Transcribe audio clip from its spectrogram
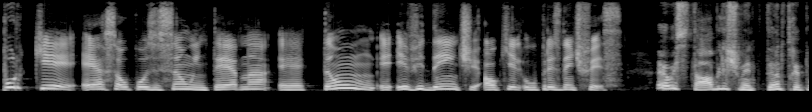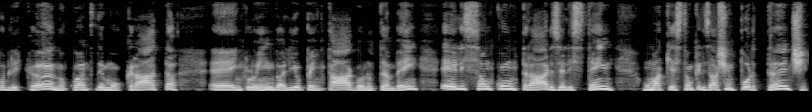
Por que essa oposição interna é tão evidente ao que o presidente fez? É o establishment, tanto republicano quanto democrata, é, incluindo ali o Pentágono também, eles são contrários, eles têm uma questão que eles acham importante,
